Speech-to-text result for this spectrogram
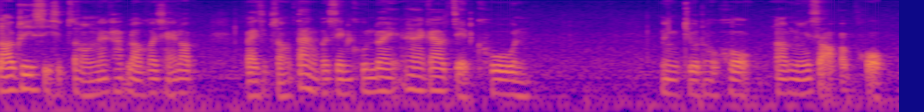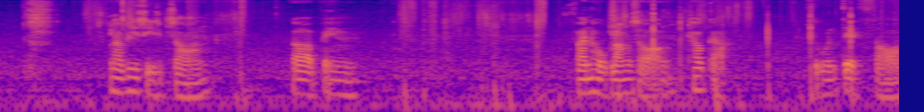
รอบที่ 42 นะครับ เราก็ใช้รอบ 82 ตั้งเปอร์เซ็นต์คูณด้วย 597 คูณ 1.66 รอบนี้สอบกับ 6 รอบที่ 42 ก็เป็น ฟันหกลองสองเท่ากับศูนย์เจ็ดสอง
